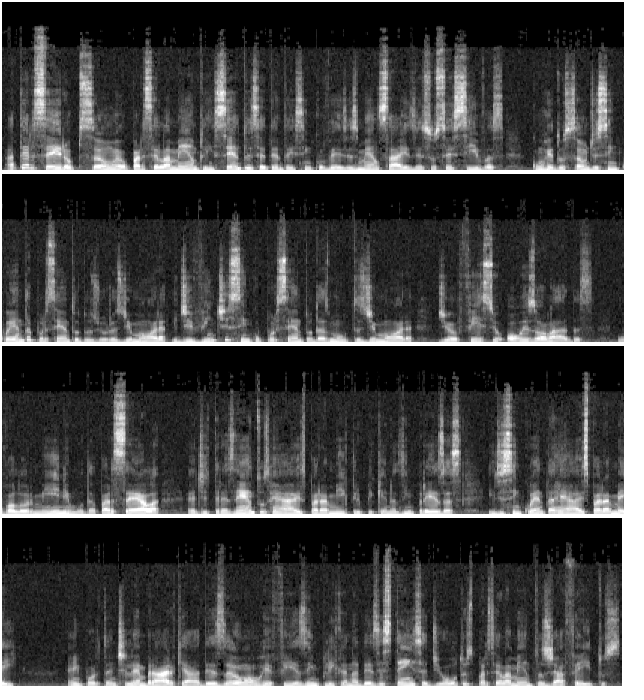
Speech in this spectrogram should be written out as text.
A terceira opção é o parcelamento em 175 vezes mensais e sucessivas, com redução de 50% dos juros de mora e de 25% das multas de mora, de ofício ou isoladas. O valor mínimo da parcela é de 300 reais para micro e pequenas empresas e de 50 reais para MEI. É importante lembrar que a adesão ao Refis implica na desistência de outros parcelamentos já feitos.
